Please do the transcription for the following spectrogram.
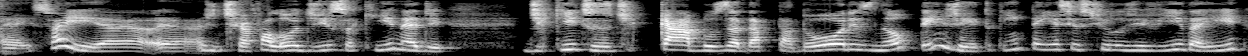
É isso aí. É, é, a gente já falou disso aqui, né? De, de kits, de cabos, adaptadores. Não tem jeito. Quem tem esse estilo de vida aí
